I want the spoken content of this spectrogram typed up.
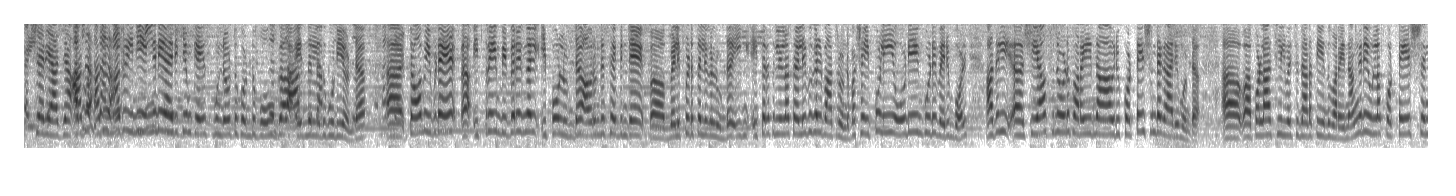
കഴിയുന്നത്. ഇനി എങ്ങനെയായിരിക്കും കേസ് മുന്നോട്ട് കൊണ്ടുപോവുക എന്നുള്ളത് കൂടിയുണ്ട്. ടോം ഇവിടെ ഇത്രയും വിവരങ്ങൾ ഇപ്പോൾ ഉണ്ട്. ഔറംഗസേബിന്റെ വെളിപ്പെടുത്തലുകൾ ഉണ്ട്. ഇത്തരത്തിലുള്ള തെളിവുകൾ മാത്രമുണ്ട് പക്ഷേ ഇപ്പോൾ ഈ ഓഡിയോയും കൂടി വരുമ്പോൾ അതിൽ ഷിയാസിനോട് പറയുന്ന ആ ഒരു കൊട്ടേഷന്റെ കാര്യമുണ്ട്. പൊള്ളാച്ചിയിൽ വെച്ച് നടത്തി എന്ന് പറയുന്നു അങ്ങനെയുള്ള കൊട്ടേഷൻ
